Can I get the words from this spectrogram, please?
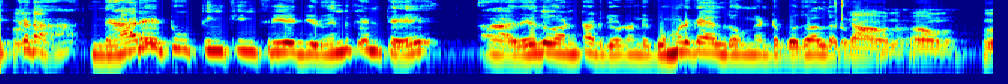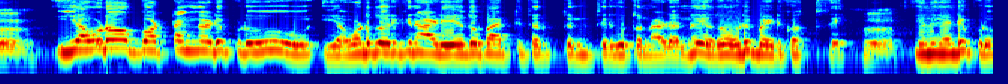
ఇక్కడ నేరేటివ్ థింకింగ్ క్రియేట్ చేయడం ఎందుకంటే అదేదో అంటారు చూడండి గుమ్మడికాయలు దొంగ అంటే భుజాలు దొరుకు అవును అవును. ఉమ్, ఎవడో గొట్టంగాడు ఇప్పుడు ఎవడు దొరికినా ఆడు ఏదో పార్టీ తరపున తిరుగుతున్నాడు అని ఏదో ఒకటి బయటకు వస్తుంది ఎందుకంటే ఇప్పుడు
